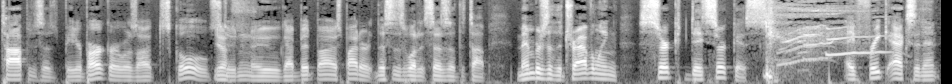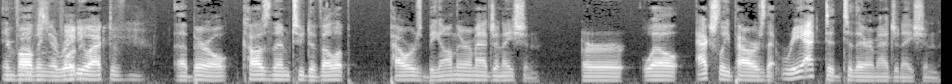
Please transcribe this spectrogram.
top it says Peter Parker was a school Yes. student who got bit by a spider. This is what it says at the top. Members of the traveling Cirque de Circus, a freak accident involving a radioactive uh, barrel caused them to develop powers beyond their imagination. Or, well, actually, powers that reacted to their imagination.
